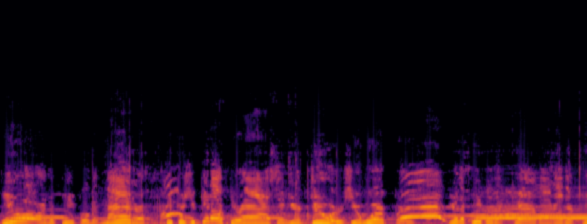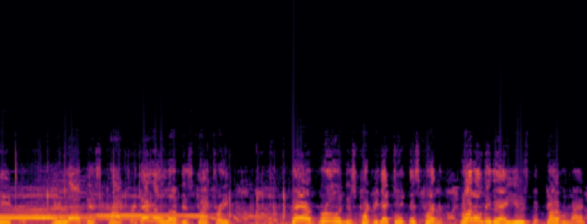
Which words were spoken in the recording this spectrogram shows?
You are the people that matter because you get off your ass and you're doers, you're workers. You're the people that care about other people. You love this country. They don't love this country. They have ruined this country. They take this country. Not only do they use the government,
